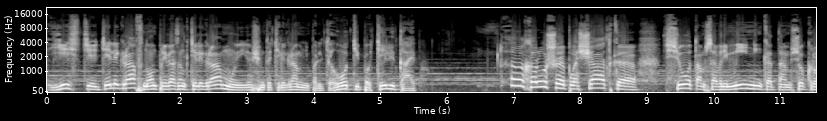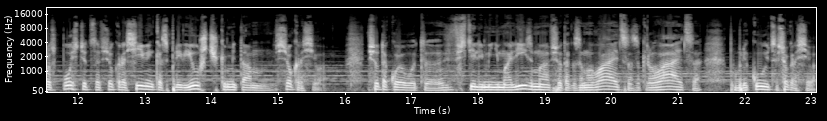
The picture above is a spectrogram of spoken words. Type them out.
Есть телеграф, но он привязан к телеграмму, и, в общем-то, телеграмм не полетел. Вот, типа, телетайп хорошая площадка, все там современненько, там все кросс-постится, все красивенько, с превьюшечками там, все красиво. Все такое вот э, в стиле минимализма, все так замывается, закрывается, публикуется, все красиво.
